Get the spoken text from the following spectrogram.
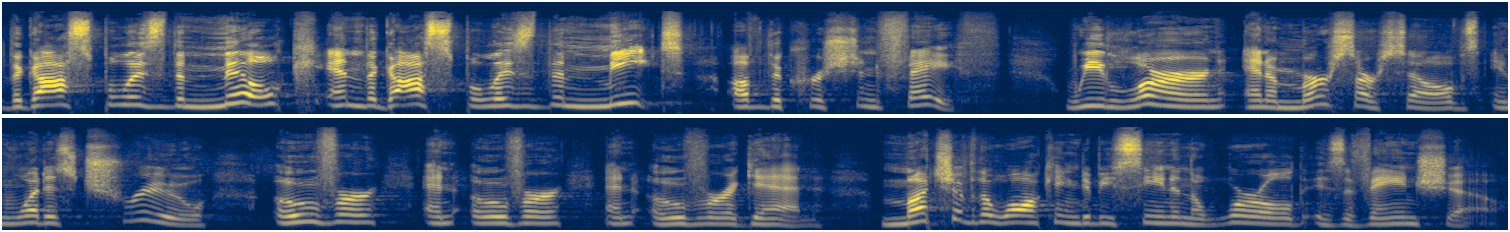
The gospel is the milk, and the gospel is the meat of the Christian faith. We learn and immerse ourselves in what is true over and over and over again. Much of the walking to be seen in the world is a vain show.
